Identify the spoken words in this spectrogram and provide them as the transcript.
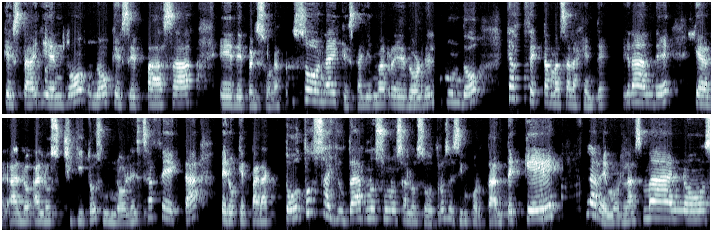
que está yendo, ¿no? Que se pasa eh, de persona a persona y que está yendo alrededor del mundo, que afecta más a la gente grande, que a, a lo- a los chiquitos no les afecta, pero que para todos ayudarnos unos a los otros es importante que lavemos las manos,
